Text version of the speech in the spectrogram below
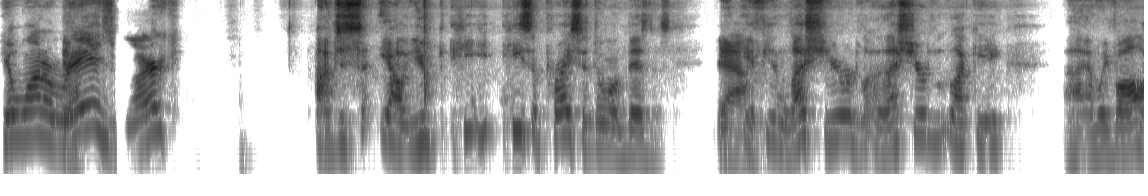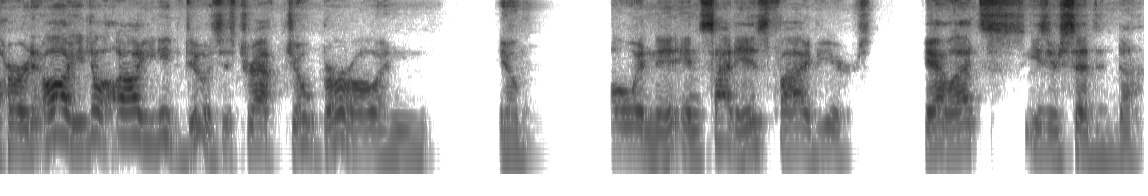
He'll want to yeah. raise, Mark. I'm just, you know, you he he's the price of doing business. Yeah. If you unless you're unless you're lucky, uh, and we've all heard it. Oh, you know, all you need to do is just draft Joe Burrow, and you know, oh, in inside his five years yeah, well, that's easier said than done.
